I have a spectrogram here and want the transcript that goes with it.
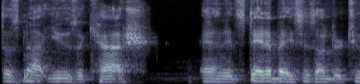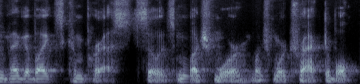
does not use a cache and its database is under two megabytes compressed. So it's much more, much more tractable.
